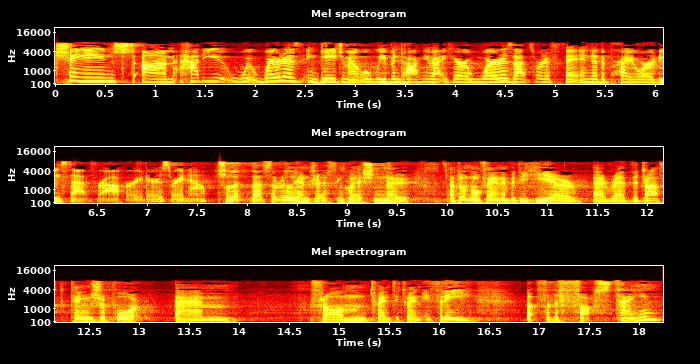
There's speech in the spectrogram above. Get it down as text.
changed? Um, how do you, where does engagement, what we've been talking about here, where does that sort of fit into the priority set for operators right now? So that, that's a really interesting question. Now, I don't know if anybody here uh, read the DraftKings report um, from 2023. But for the first time,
